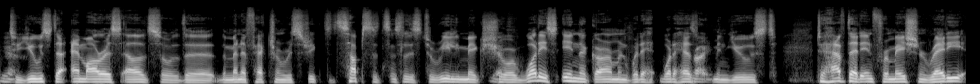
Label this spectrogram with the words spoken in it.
Yeah. to use the MRSL, so the the manufacturing restricted substances list, to really make sure what is in a garment, what what has Right. been used, to have that information ready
